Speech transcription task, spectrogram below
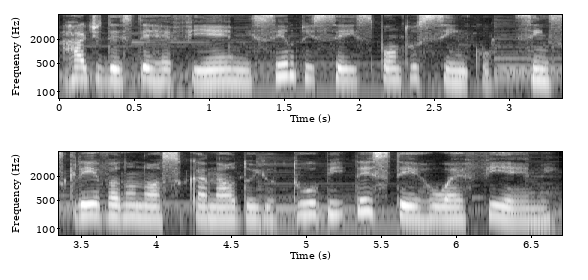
Rádio Desterro FM 106.5. Se inscreva no nosso canal do YouTube Desterro FM.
